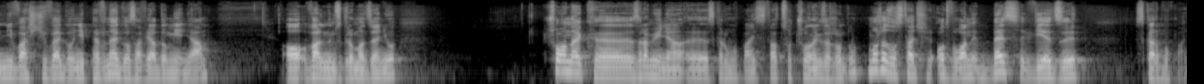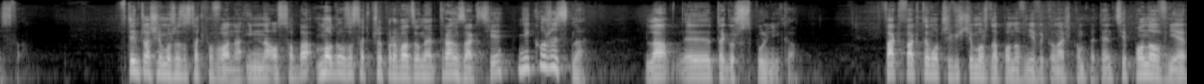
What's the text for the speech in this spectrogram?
niewłaściwego, niepewnego zawiadomienia o walnym zgromadzeniu, członek e, z ramienia e, Skarbu Państwa, co członek zarządu, może zostać odwołany bez wiedzy Skarbu Państwa. W tym czasie może zostać powołana inna osoba, mogą zostać przeprowadzone transakcje niekorzystne dla e, tegoż wspólnika. Fakt faktem oczywiście można ponownie wykonać kompetencje, ponownie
